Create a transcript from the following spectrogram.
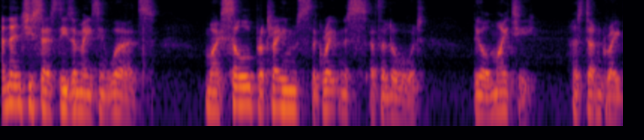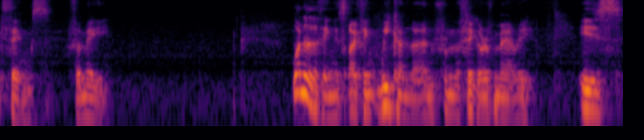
And then she says these amazing words My soul proclaims the greatness of the Lord. The Almighty has done great things for me. One of the things I think we can learn from the figure of Mary is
